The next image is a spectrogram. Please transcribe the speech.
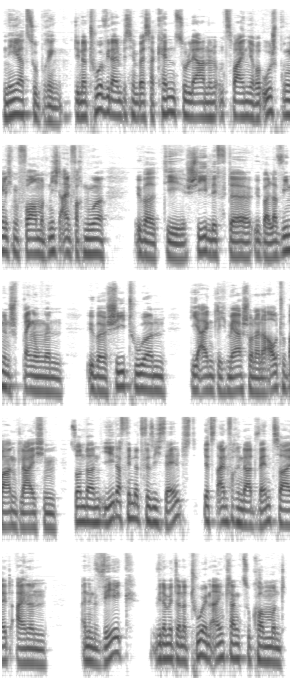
näher zu bringen, die Natur wieder ein bisschen besser kennenzulernen und zwar in ihrer ursprünglichen Form und nicht einfach nur über die Skilifte, über Lawinensprengungen, über Skitouren, die eigentlich mehr schon einer Autobahn gleichen, sondern jeder findet für sich selbst jetzt einfach in der Adventzeit einen, einen Weg, wieder mit der Natur in Einklang zu kommen und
